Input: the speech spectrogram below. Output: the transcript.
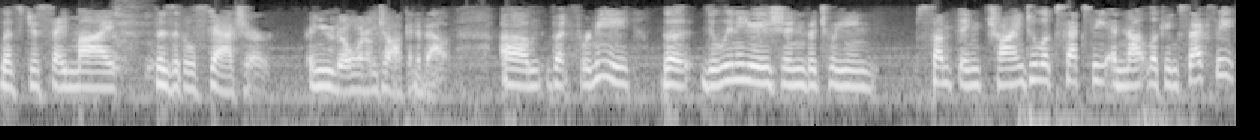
let's just say, my physical stature. And you know what I'm talking about. Um, but for me, the delineation between something trying to look sexy and not looking sexy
